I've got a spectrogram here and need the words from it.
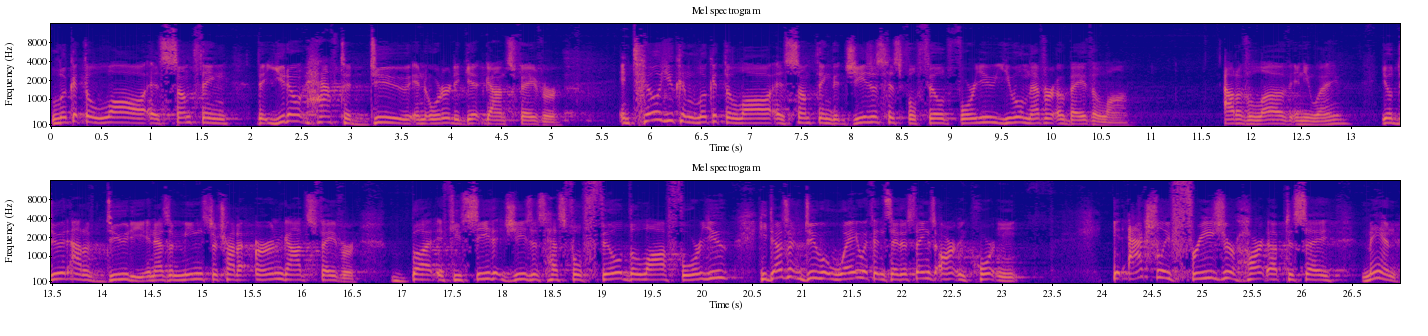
look at the law as something that you don't have to do in order to get God's favor, until you can look at the law as something that Jesus has fulfilled for you, you will never obey the law. Out of love, anyway. You'll do it out of duty and as a means to try to earn God's favor. But if you see that Jesus has fulfilled the law for you, He doesn't do away with it and say those things aren't important. It actually frees your heart up to say, man,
